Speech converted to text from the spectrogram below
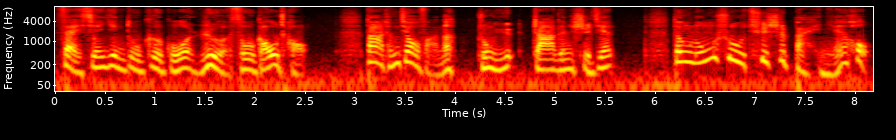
在先印度各国热搜高潮。大乘教法呢，终于扎根世间。等龙树去世百年后，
